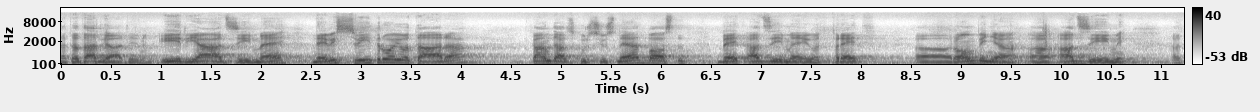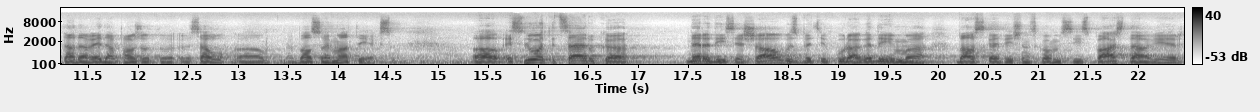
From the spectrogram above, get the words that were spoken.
Tad atgādinu, ir jāatzīmē nevis svītrojot ārā kandidātus, kurus jūs neatbalstat, bet atzīmējot pret uh, rombiņā uh, atzīmi, uh, tādā veidā paužot savu balsojumu attieksmi. Es ļoti ceru, ka neradīsies šaubas, bet jebkurā gadījumā balsu skaitīšanas komisijas pārstāvji ir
